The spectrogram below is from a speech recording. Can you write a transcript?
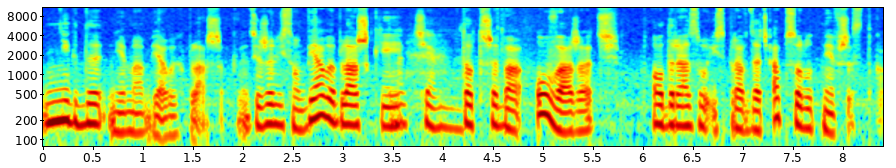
nigdy nie ma białych blaszek. Więc jeżeli są białe blaszki, to trzeba uważać od razu i sprawdzać absolutnie wszystko.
